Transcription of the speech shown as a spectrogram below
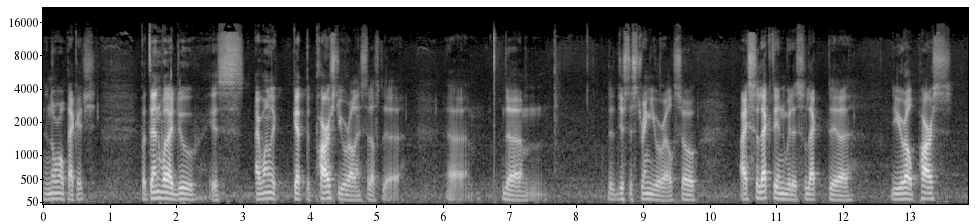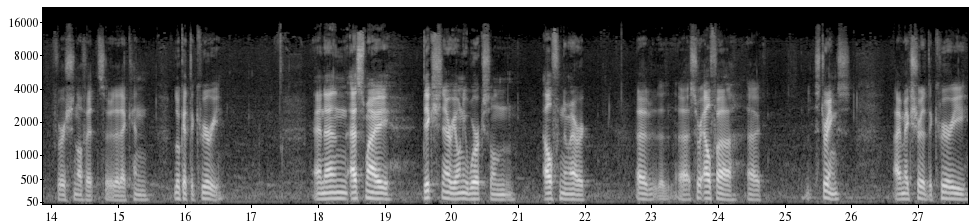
the normal package. But then what I do is I want to get the parsed URL instead of the, uh, the, um, the, just the string URL. So I select in with a select the, the URL parse version of it so that I can look at the query. And then as my dictionary only works on alphanumeric, uh, uh, sorry, alpha uh, strings, I make sure that the query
